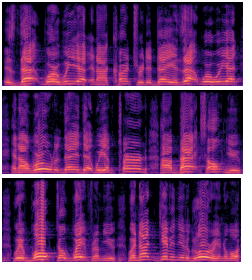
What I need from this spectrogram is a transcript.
is that where we at in our country today? Is that where we at in our world today that we have turned our backs on you? We've walked away from you. We're not giving you the glory anymore.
